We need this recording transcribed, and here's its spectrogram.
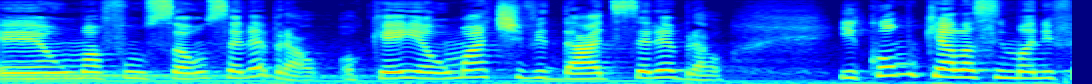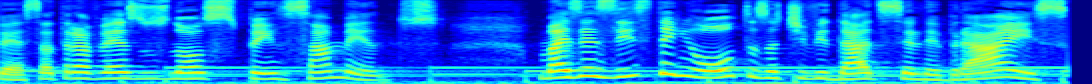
é uma função cerebral, ok? É uma atividade cerebral. E como que ela se manifesta? Através dos nossos pensamentos. Mas existem outras atividades cerebrais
